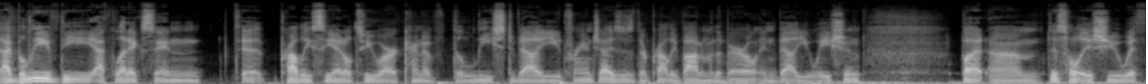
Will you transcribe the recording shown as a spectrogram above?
I believe the Athletics and uh, probably Seattle too are kind of the least valued franchises. They're probably bottom of the barrel in valuation. But um, this whole issue with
